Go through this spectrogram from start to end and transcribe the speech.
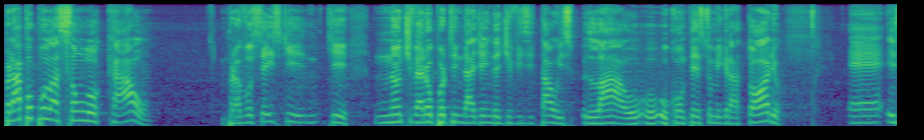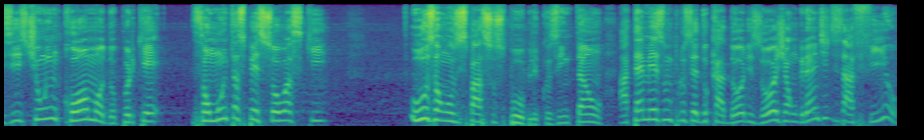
para a população local, para vocês que, que não tiveram oportunidade ainda de visitar o, lá o, o contexto migratório, é, existe um incômodo, porque são muitas pessoas que usam os espaços públicos. Então, até mesmo para os educadores hoje, é um grande desafio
